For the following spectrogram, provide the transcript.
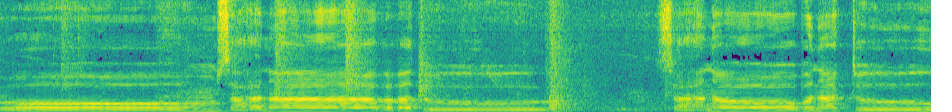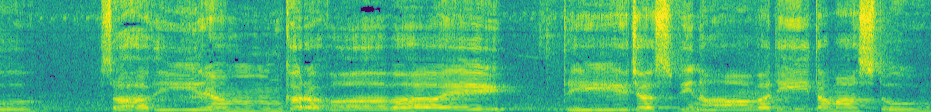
ॐ सहना भवतु। सहनो भुनक्तु। सह वीर्यं करवावहै। तेजस्विनावदीतमस्तु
